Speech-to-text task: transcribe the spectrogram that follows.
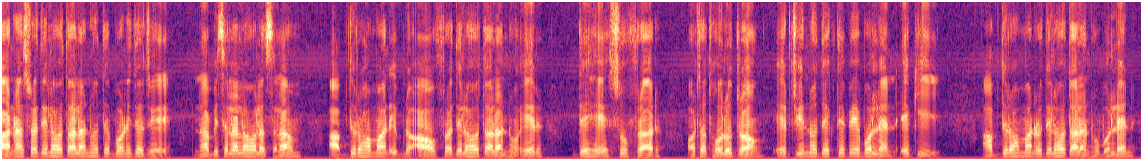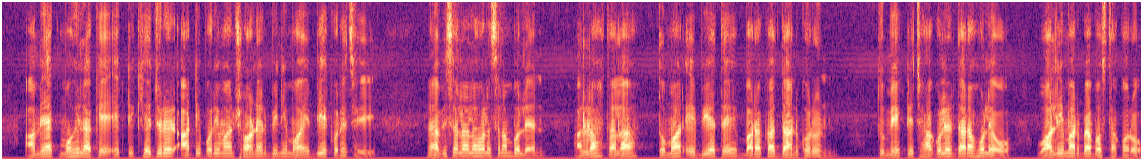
আনাস রদিল্লাহ তালাহ হতে বর্ণিত যে, নাবি সাল্লাহ সাল্লাম আব্দুর রহমান ইবনু আউফ রদিল্লাহ তালাহ এর দেহে সুফরার, অর্থাৎ হলুদ রং, এর চিহ্ন দেখতে পেয়ে বললেন, এ কি? আব্দুর রহমান রদিল্লাহ তালাহু বললেন, আমি এক মহিলাকে একটি খেজুরের আটি পরিমাণ স্বর্ণের বিনিময়ে বিয়ে করেছি। নাবি সাল্লাহ সাল্লাম বললেন, আল্লাহ তালা তোমার এ বিয়েতে বারাকাত দান করুন। তুমি একটি ছাগলের দ্বারা হলেও ওয়ালিমার ব্যবস্থা করো।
